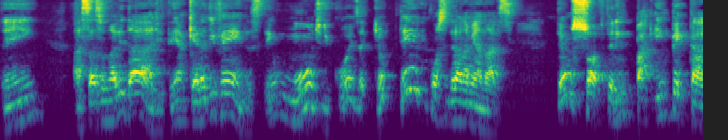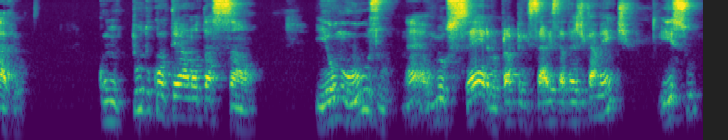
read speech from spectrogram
tem a sazonalidade, tem a queda de vendas, tem um monte de coisa que eu tenho que considerar na minha análise. Tem um software impecável, com tudo quanto é anotação, e eu não uso né, o meu cérebro para pensar estrategicamente, isso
